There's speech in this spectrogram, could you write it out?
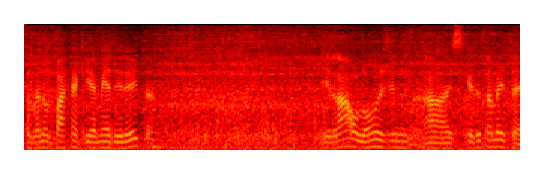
Tô vendo um parque aqui à minha direita. E lá ao longe, à esquerda também tem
